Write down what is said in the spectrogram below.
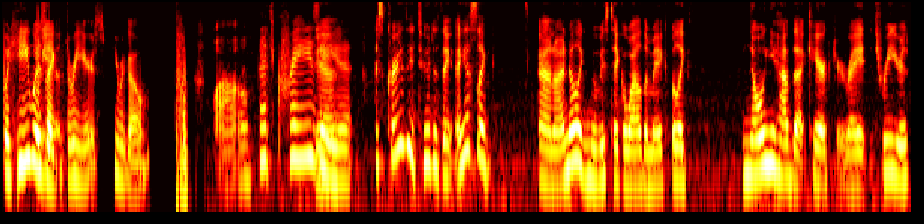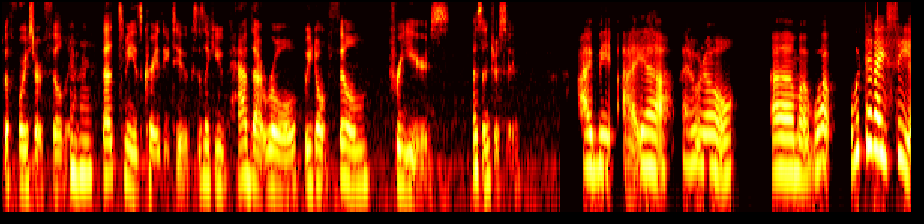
But he was Yeah. like three years. Here we go. wow, That's crazy. it's crazy too to think. I guess like I don't know. I know like movies take a while to make, but like knowing you have that character, right? Three years before you start filming, Mhm. that to me is crazy too, because it's like you have that role, but you don't film for years. That's interesting. I mean, I yeah, I don't know. Um, what what did I see?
